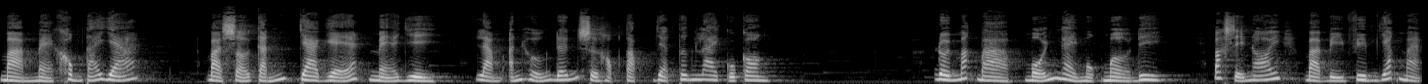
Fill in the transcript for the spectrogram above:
mà mẹ không tái giá. Bà sợ cảnh cha ghẻ mẹ gì làm ảnh hưởng đến sự học tập và tương lai của con. Đôi mắt bà mỗi ngày một mờ đi. Bác sĩ nói bà bị viêm giác mạc.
